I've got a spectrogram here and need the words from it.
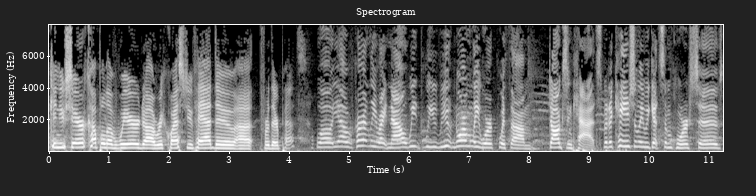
Can you share a couple of weird uh, requests you've had to uh, for their pets? Well, yeah, currently right now we, we, we normally work with um, dogs and cats, but occasionally we get some horses.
